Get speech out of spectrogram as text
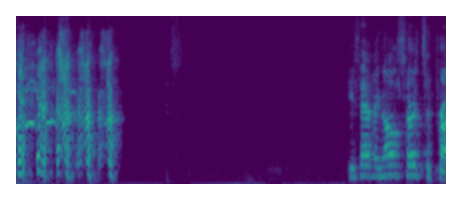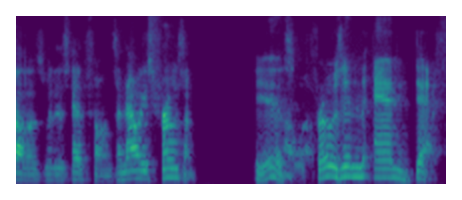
Oh. He's having all sorts of problems with his headphones, and now he's frozen. He is Oh, well. frozen and deaf.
